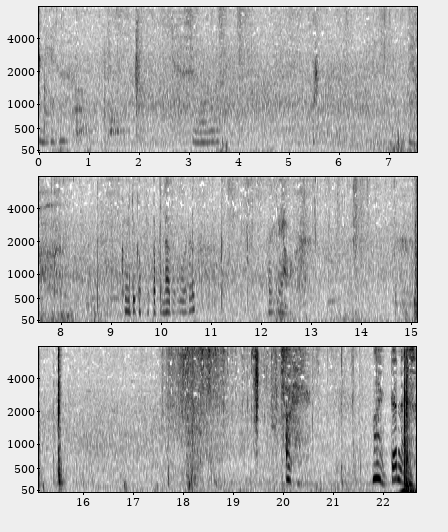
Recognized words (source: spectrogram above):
in here. So, yeah. Now, going to go pick up another order right now. Okay. My goodness.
